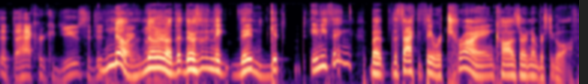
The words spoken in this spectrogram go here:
that the hacker could use? That didn't no, no, no, okay. no. Th- There was nothing they they didn't get anything, but the fact that they were trying caused our numbers to go off.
